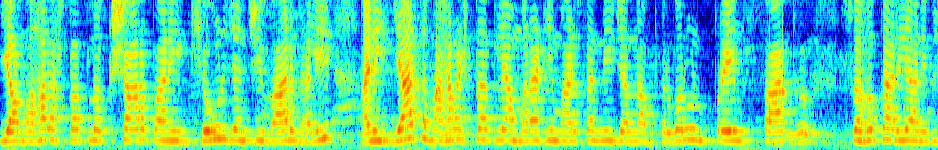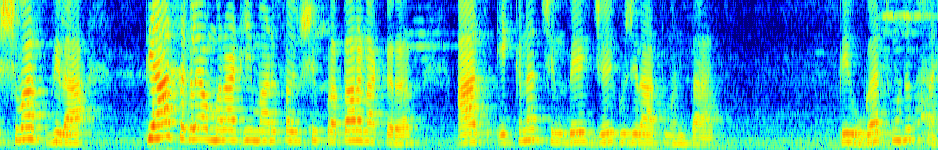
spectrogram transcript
या महाराष्ट्रातलं क्षार पाणी घेऊन ज्यांची वाढ झाली आणि याच महाराष्ट्रातल्या मराठी माणसांनी ज्यांना भरभरून प्रेम साथ सहकार्य आणि विश्वास दिला त्या सगळ्या मराठी माणसांशी प्रतारणा करत आज एकनाथ शिंदे जय गुजरात म्हणतात. ते उगाच म्हणत नाही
